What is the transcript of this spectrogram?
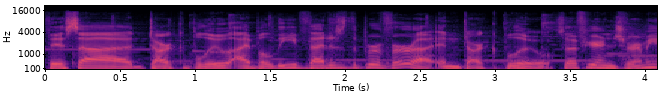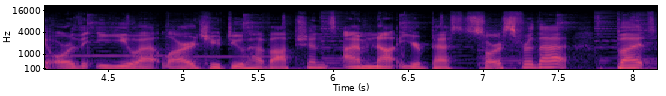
This uh, dark blue, I believe that is the Bravura in dark blue. So if you're in Germany or the EU at large, you do have options. I'm not your best source for that, but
